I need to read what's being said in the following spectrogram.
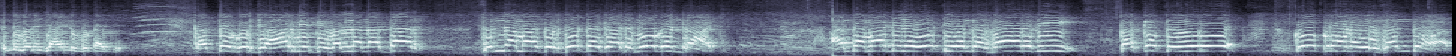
ரெண்டு பேரும் ஜாயிண்ட் போட்டாச்சு. கத்த ஆர்மிபி வல்ல நாட்டார் சின்ன மாத்தூர் தோட்டக்காடு மோகன்ராஜ். அந்த மாட்டினை ஓட்டி வந்த சாரதி பக்கத்து ஊரு கோபுரானவர் சந்தோஷ்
